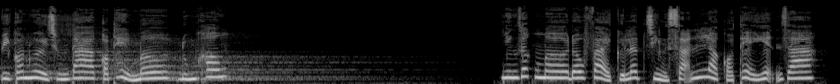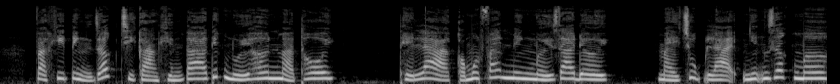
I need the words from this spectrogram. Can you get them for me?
vì con người chúng ta có thể mơ, đúng không? Nhưng giấc mơ đâu phải cứ lập trình sẵn là có thể hiện ra, và khi tỉnh giấc chỉ càng khiến ta tiếc nuối hơn mà thôi. Thế là có một phát minh mới ra đời, máy chụp lại những giấc mơ.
